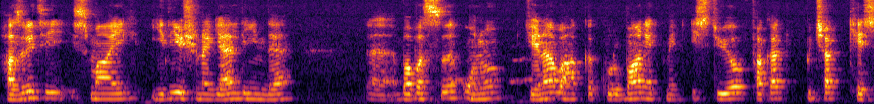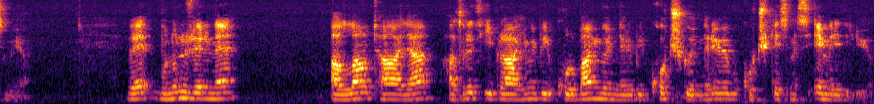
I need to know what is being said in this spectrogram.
Hazreti İsmail 7 yaşına geldiğinde e, babası onu Cenab-ı Hakk'a kurban etmek istiyor fakat bıçak kesmiyor. Ve bunun üzerine Allahu Teala Hazreti İbrahim'e bir kurban gönderiyor, bir koç gönderiyor ve bu koçu kesmesi emrediliyor.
